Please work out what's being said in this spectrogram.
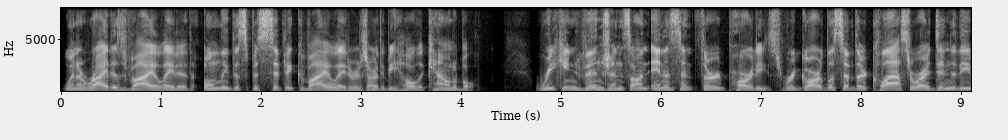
When a right is violated, only the specific violators are to be held accountable. Wreaking vengeance on innocent third parties, regardless of their class or identity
